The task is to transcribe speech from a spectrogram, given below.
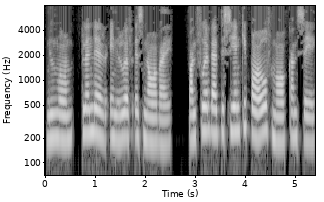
noem om, plunder en roof is nabij, want voordat de sienkie pa of ma kan sê,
